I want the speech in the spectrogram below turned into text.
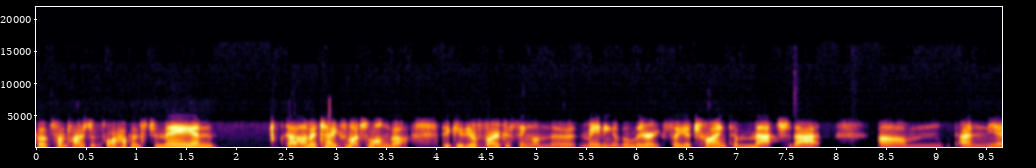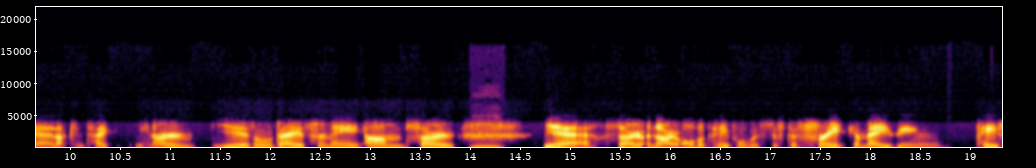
that's sometimes just what happens to me. And um, it takes much longer because you're focusing on the meaning of the lyrics. So you're trying to match that. Um, and yeah, that can take, you know, years or days for me. Um, so mm. yeah, so no, All the People was just a freak, amazing piece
